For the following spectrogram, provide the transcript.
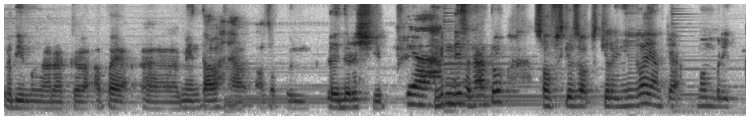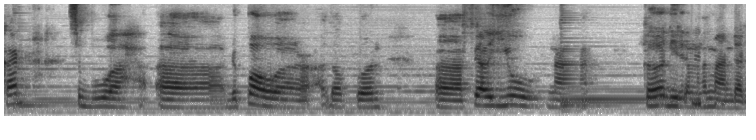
lebih mengarah ke apa ya uh, mental health ataupun leadership ya. mungkin di sana tuh soft skill soft skill inilah yang kayak memberikan sebuah uh, the power ataupun uh, value nah ke diri teman-teman. Dan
